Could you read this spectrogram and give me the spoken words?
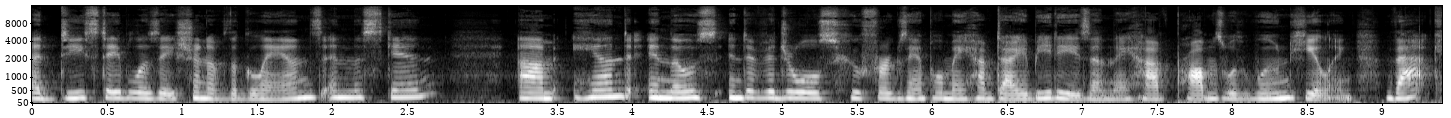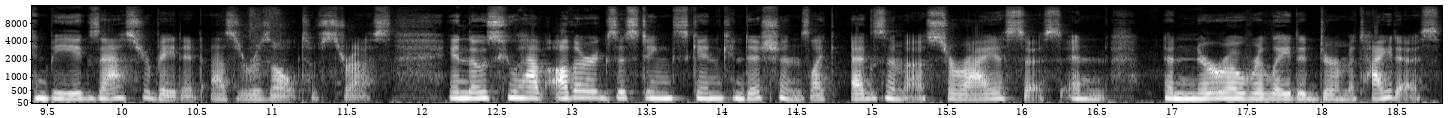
a destabilization of the glands in the skin, um, and in those individuals who, for example, may have diabetes and they have problems with wound healing, that can be exacerbated as a result of stress. In those who have other existing skin conditions like eczema, psoriasis, and, and neuro related dermatitis,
